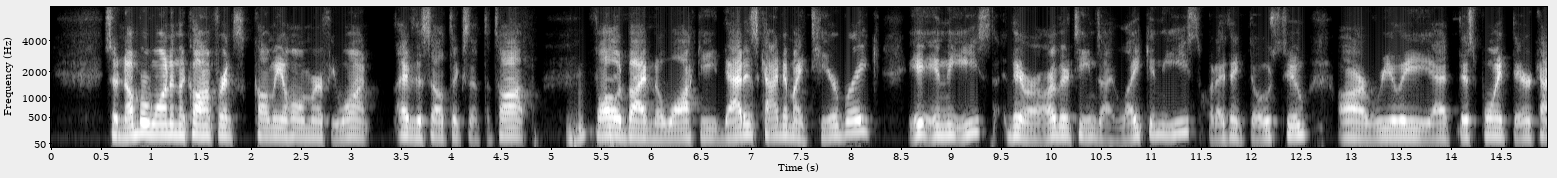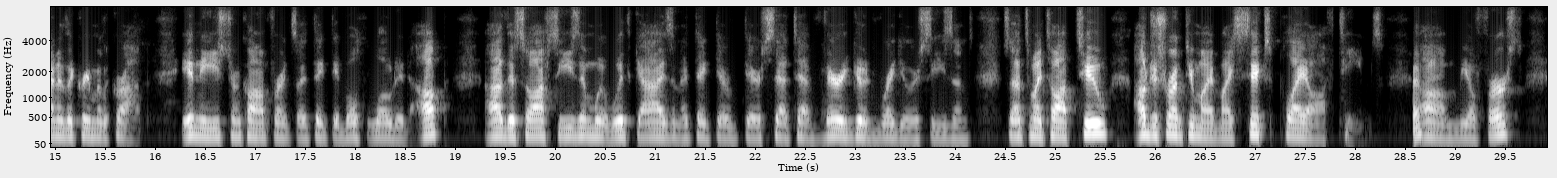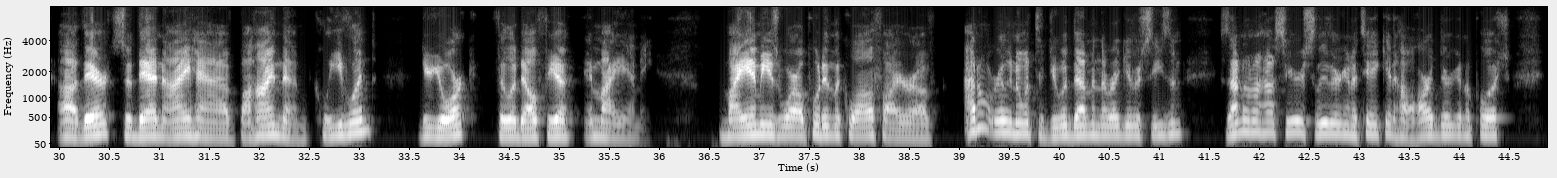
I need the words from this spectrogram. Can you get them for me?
So number one in the conference, call me a homer if you want. I have the Celtics at the top mm-hmm. followed by Milwaukee. That is kind of my tier break in, the East. There are other teams I like in the East, but I think those two are really at this point, they're kind of the cream of the crop in the Eastern Conference. I think they both loaded up uh, this offseason with, with guys, and I think they're they're set to have very good regular seasons. So that's my top two. I'll just run through my my six playoff teams. Okay. Um, you know, first uh, there. So then I have behind them Cleveland, New York, Philadelphia, and Miami. Miami is where I'll put in the qualifier of I don't really know what to do with them in the regular season because I don't know how seriously they're going to take it, how hard they're going to push.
